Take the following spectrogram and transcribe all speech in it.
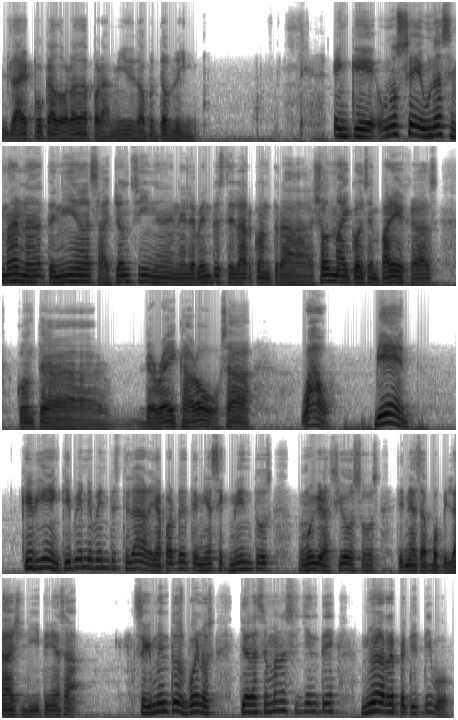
la época dorada para mí de WWE. En que, no sé, una semana tenías a John Cena en el evento estelar contra Shawn Michaels en parejas, contra The Ray Caro. O sea, wow, bien, Qué bien, qué bien evento estelar. Y aparte tenías segmentos muy graciosos. Tenías a Bobby Lashley, tenías a segmentos buenos. Y a la semana siguiente no era repetitivo,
